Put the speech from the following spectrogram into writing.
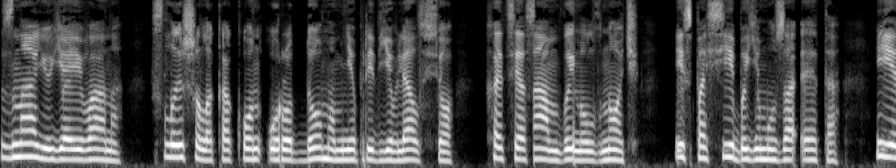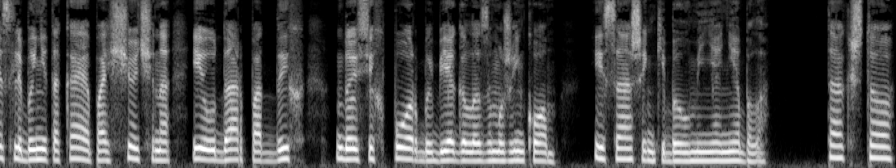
Знаю я Ивана, слышала, как он у роддома мне предъявлял все, хотя сам вынул в ночь, и спасибо ему за это. Если бы не такая пощечина и удар под дых, до сих пор бы бегала за муженьком — и Сашеньки бы у меня не было. Так что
